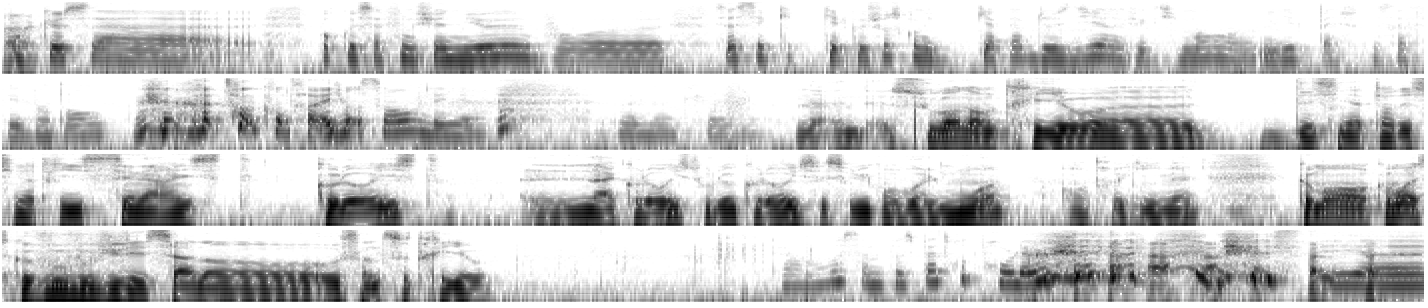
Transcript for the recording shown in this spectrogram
Ah pour, que ça, pour que ça fonctionne mieux. Pour, euh, ça, c'est quelque chose qu'on est capable de se dire, effectivement, mais parce que ça fait 20 ans, 20 ans qu'on travaille ensemble. Et, euh, euh, Souvent dans le trio dessinateur, dessinatrice, scénariste, coloriste, la coloriste ou le coloriste, c'est celui qu'on voit le moins entre guillemets. Comment, comment est-ce que vous, vous vivez ça dans, au sein de ce trio? Alors moi, ça me pose pas trop de problèmes. Euh,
